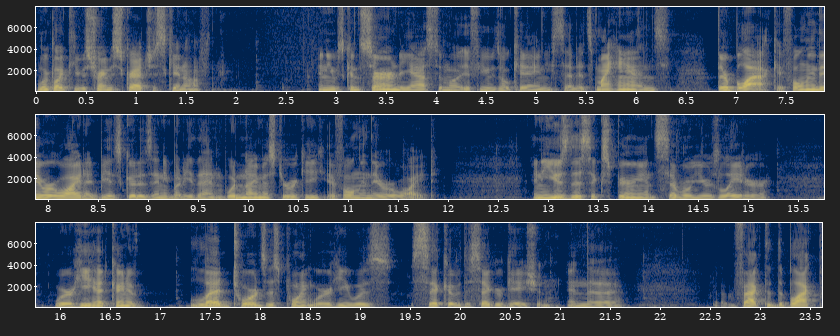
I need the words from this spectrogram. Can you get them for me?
look like he was trying to scratch his skin off. And he was concerned. He asked him if he was okay, and he said, It's my hands. They're black. If only they were white, I'd be as good as anybody then. Wouldn't I, Mr. Rickey? If only they were white. And he used this experience several years later where he had kind of led towards this point where he was sick of the segregation and the fact that the black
